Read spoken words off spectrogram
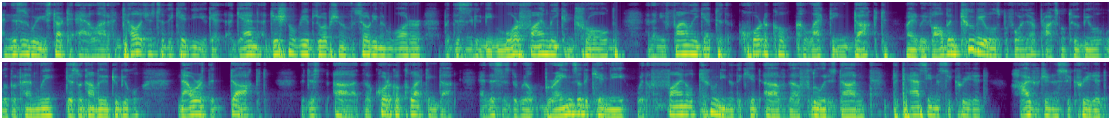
and this is where you start to add a lot of intelligence to the kidney. You get, again, additional reabsorption of sodium and water, but this is going to be more finely controlled. And then you finally get to the cortical collecting duct, right? We've all been tubules before there, proximal tubule, loop of Henle, distal convoluted tubule. Now we're at the duct, the, uh, the cortical collecting duct. And this is the real brains of the kidney where the final tuning of the kid, of the fluid is done. Potassium is secreted, hydrogen is secreted,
